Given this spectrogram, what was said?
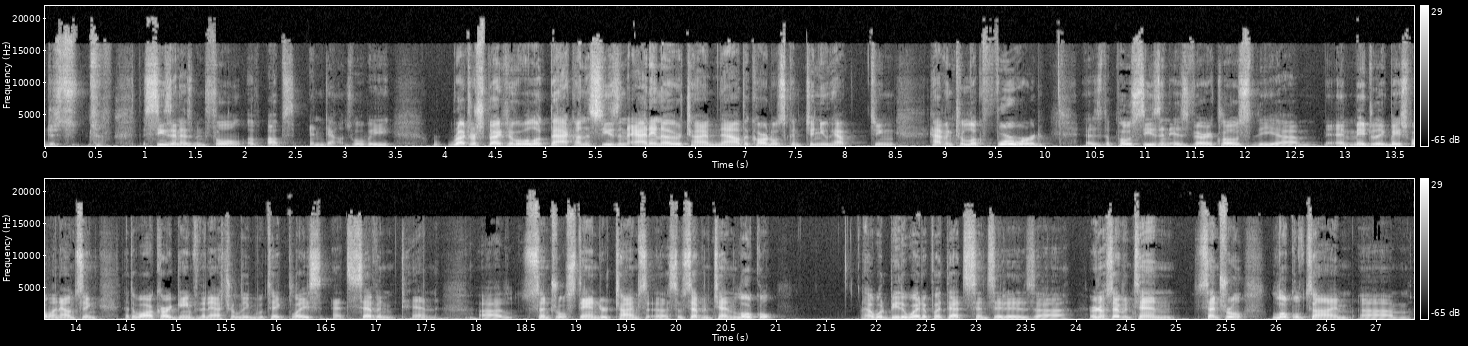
just the season has been full of ups and downs. We'll be retrospective. We'll look back on the season, adding another time. Now the Cardinals continue having having to look forward as the postseason is very close. The um, Major League Baseball announcing that the wild card game for the National League will take place at 7:10 uh, Central Standard Time, uh, so 7:10 local. Uh, would be the way to put that since it is, uh, or no, 7:10 Central local time um,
